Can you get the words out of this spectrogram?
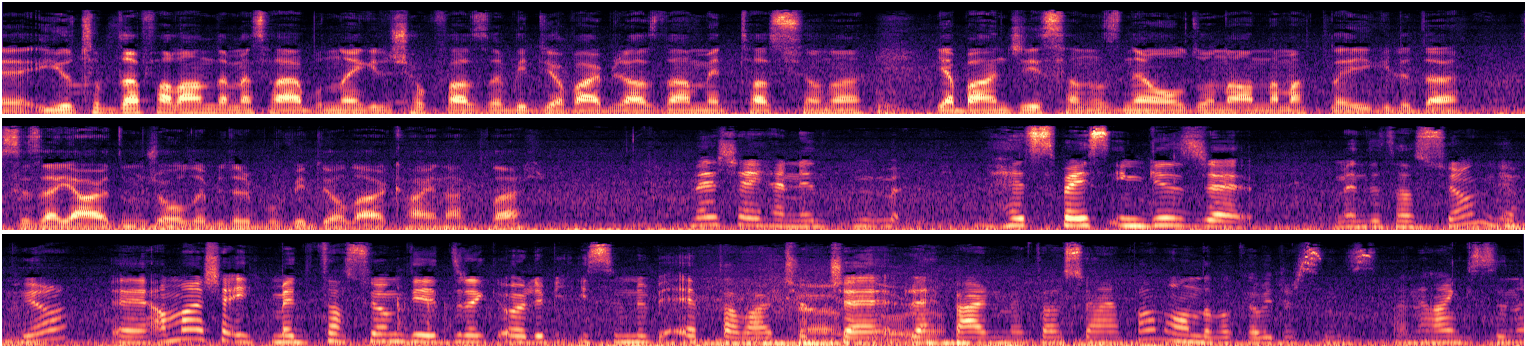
Ee, YouTube'da falan da mesela bununla ilgili çok fazla video var. Biraz daha meditasyona yabancıysanız ne olduğunu anlamakla ilgili de size yardımcı olabilir bu videolar, kaynaklar. Ve şey hani Headspace İngilizce meditasyon yapıyor. Ee, ama şey meditasyon diye direkt öyle bir isimli bir app da var. Türkçe Evet, doğru. rehberli meditasyon yapan. Ona da bakabilirsiniz. Hani hangisini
